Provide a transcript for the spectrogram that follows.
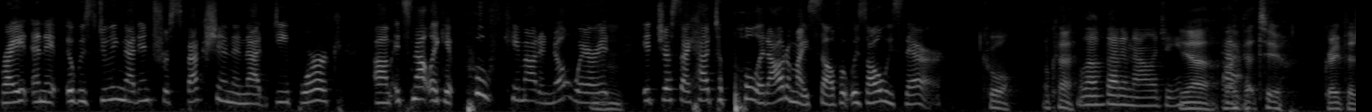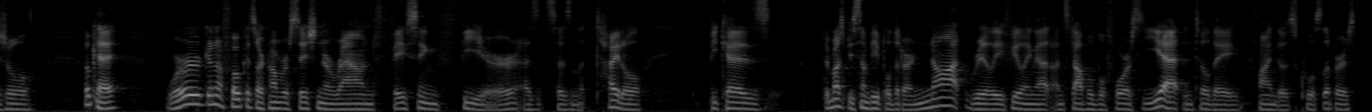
right? And it, it was doing that introspection and that deep work. Um, it's not like it poof came out of nowhere. Mhm. It it just I had to pull it out of myself. It was always there. Cool. Okay. Love that analogy. Yeah, I like that too. Great visual. Okay. We're going to focus our conversation around facing fear, as it says in the title, because there must be some people that are not really feeling that unstoppable force yet until they find those cool slippers.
